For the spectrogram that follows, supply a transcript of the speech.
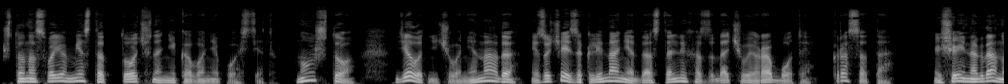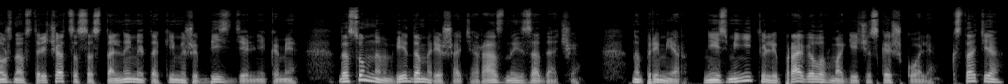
что на свое место точно никого не пустит. Ну а что? Делать ничего не надо, изучай заклинания до остальных озадачивай работы. Красота. Еще иногда нужно встречаться с остальными такими же бездельниками, да с умным видом решать разные задачи. Например, не измените ли правила в магической школе? Кстати,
